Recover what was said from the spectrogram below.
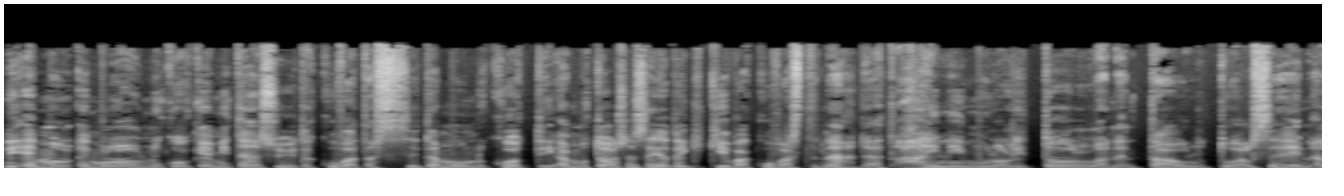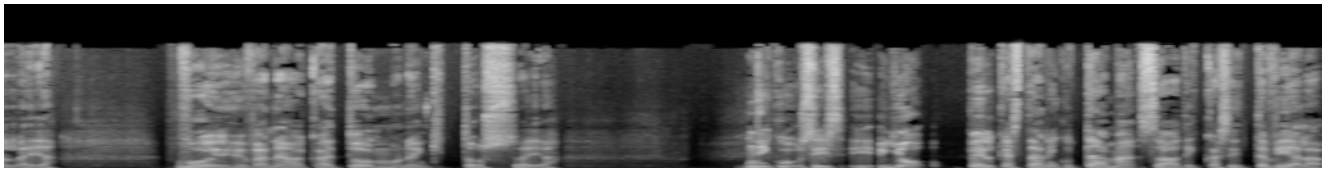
Niin ei, mulla- ei mulla ollut niinku oikein mitään syytä kuvata sitä mun kotia, mutta olisi se jotenkin kiva kuvasta nähdä, että ai niin, mulla oli tollanen taulu tuolla seinällä ja voi hyvänen aika, että tommonenkin tossa. Ja niin kuin, siis jo pelkästään niin kuin tämä saatikka sitten vielä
